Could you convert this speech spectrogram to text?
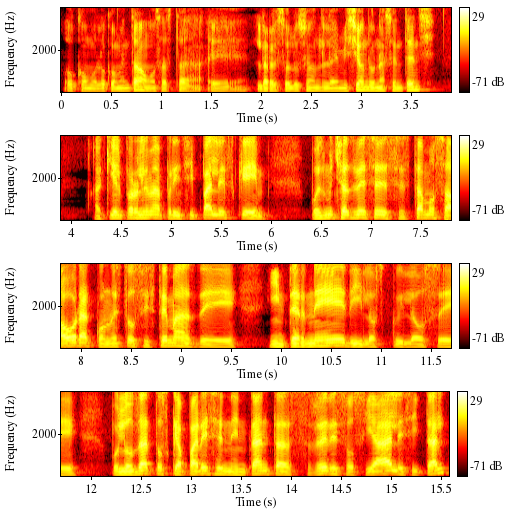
o como lo comentábamos, hasta eh, la resolución, la emisión de una sentencia. Aquí el problema principal es que pues muchas veces estamos ahora con estos sistemas de internet y los, y los, eh, pues los datos que aparecen en tantas redes sociales y tal,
